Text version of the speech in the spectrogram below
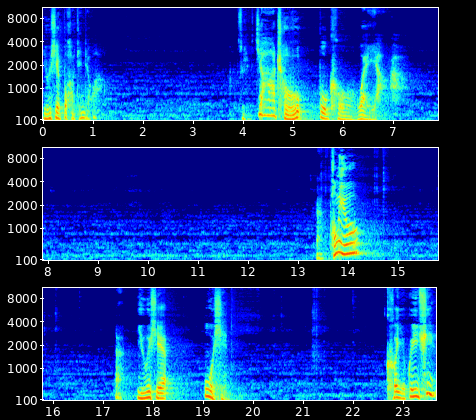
有些不好听的话，所以家丑不可外扬啊。啊，朋友啊。有一些恶行可以规劝，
